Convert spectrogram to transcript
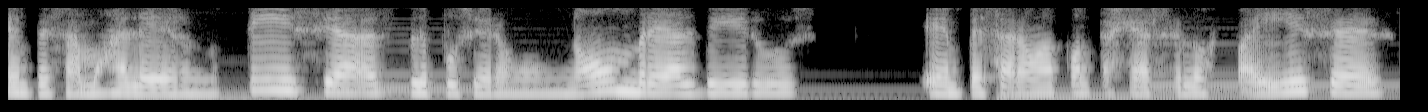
empezamos a leer noticias, le pusieron un nombre al virus, empezaron a contagiarse los países,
